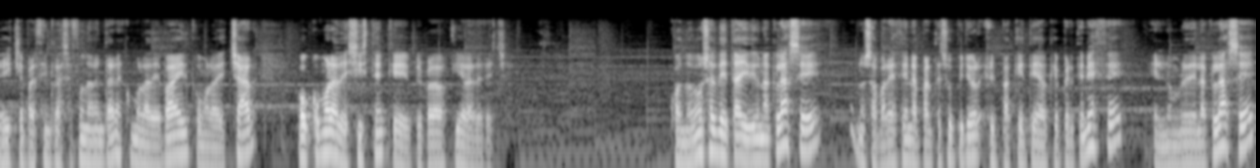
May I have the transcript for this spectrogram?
Veis que aparecen clases fundamentales como la de Byte, como la de Char o como la de System que he preparado aquí a la derecha. Cuando vemos el detalle de una clase, nos aparece en la parte superior el paquete al que pertenece, el nombre de la clase,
